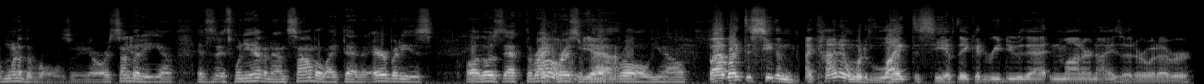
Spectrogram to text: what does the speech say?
one of the roles, or you know, or somebody you know it's it's when you have an ensemble like that that everybody's oh those that's the right Oh, person for that role, you know. But I'd like to see them. I kind of would like to see if they could redo that and modernize it or whatever,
